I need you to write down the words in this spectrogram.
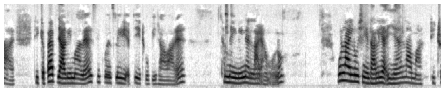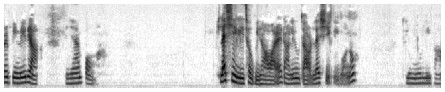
လာတယ်ဒီကပတ်ပြားလေးမှာလည်း sequence လေးတွေအပြည့်ထိုးပေးထားပါတယ်ထမိန်လေးနဲ့လိုက်အောင်ပေါ့နော်ဝတ်လိုက်လို့ရှိရင်ဒါလေးကအရမ်းလာမှာဒီ draping လေးတွေကအရမ်းပေါ်မှာလက်ရှိလေးချုပ်ပေးထားပါတယ်ဒါလေးကိုကြတော့လက်ရှိလေးပေါ့နော်ဒီလိုမျိုးလေးပါ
